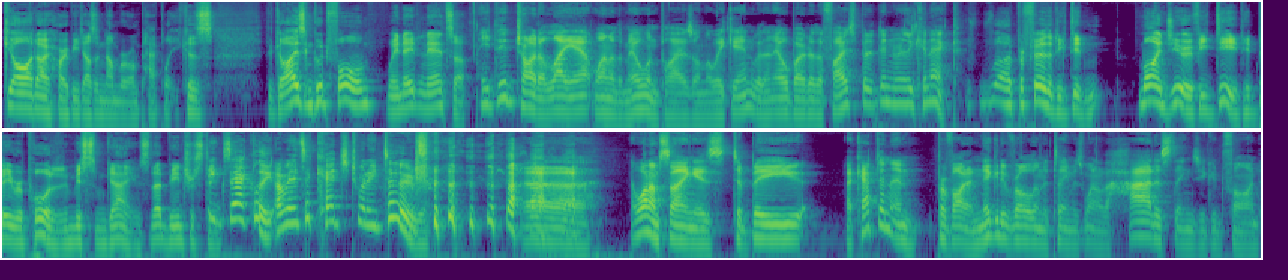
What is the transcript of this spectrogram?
God, I hope he does a number on Papley because the guy's in good form. We need an answer. He did try to lay out one of the Melbourne players on the weekend with an elbow to the face, but it didn't really connect. Well, I prefer that he didn't. Mind you, if he did, he'd be reported and miss some games. So that'd be interesting. Exactly. I mean, it's a catch 22. uh, what I'm saying is to be a captain and provide a negative role in a team is one of the hardest things you could find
